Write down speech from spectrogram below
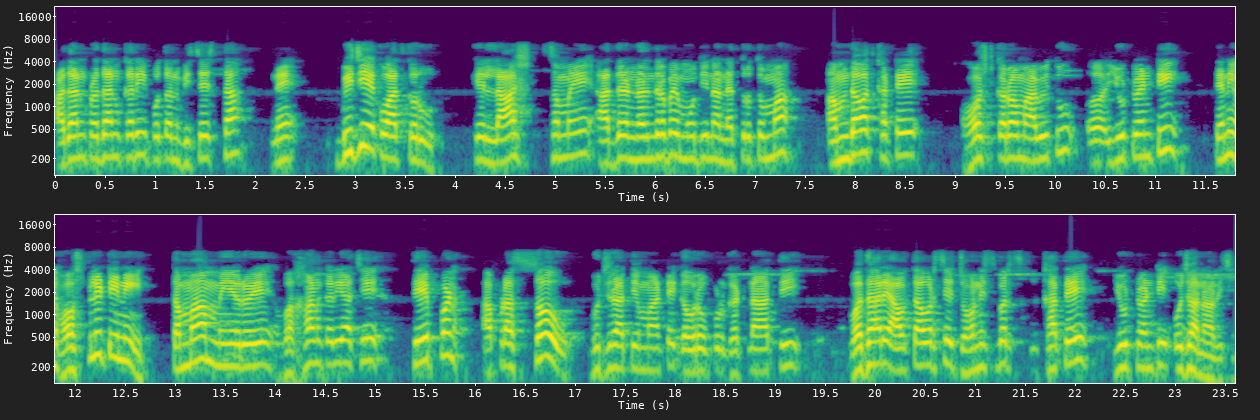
આદાન પ્રદાન કરી, પોતાની વિશેષતા ને બીજી એક વાત કરું કે લાસ્ટ સમયે આદર નરેન્દ્રભાઈ મોદીના નેતૃત્વમાં અમદાવાદ ખાતે હોસ્ટ કરવામાં આવ્યું હતું યુ ટ્વેન્ટી. તેની હોસ્પિલિટીની તમામ મેયરોએ વખાણ કર્યા છે. તે પણ આપણા સૌ ગુજરાતી માટે ગૌરવપૂર્ણ ઘટના હતી. વધારે આવતા વર્ષે જોનિસબર્ગ ખાતે યુ ટ્વેન્ટી ઉજાનારી છે.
